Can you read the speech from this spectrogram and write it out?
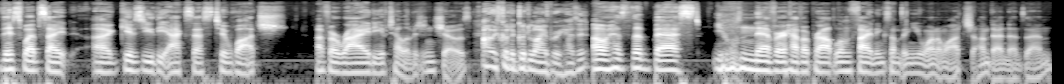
This website uh, gives you the access to watch a variety of television shows. Oh, it's got a good library, has it? Oh, it has the best. You will never have a problem finding something you want to watch on Dan Dan Zan.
